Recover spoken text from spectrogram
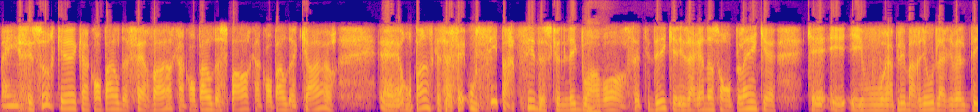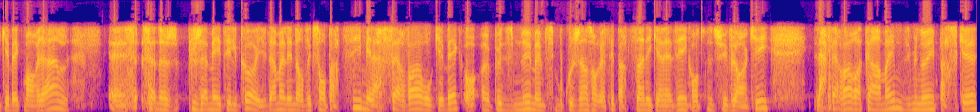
ben, c'est sûr que quand on parle de ferveur, quand on parle de sport, quand on parle de cœur, euh, on pense que ça fait aussi partie de ce qu'une ligue doit avoir. Cette idée que les arénas sont pleins, que, et, et, vous vous rappelez Mario de la rivalité Québec-Montréal, euh, ça n'a plus jamais été le cas. Évidemment, les Nordiques sont partis, mais la ferveur au Québec a un peu diminué, même si beaucoup de gens sont restés partisans des Canadiens et continuent de suivre le. La ferveur a quand même diminué parce que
